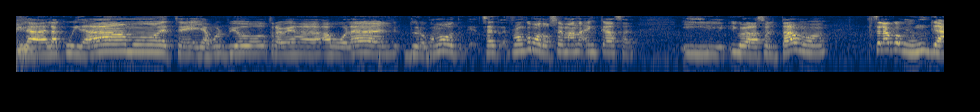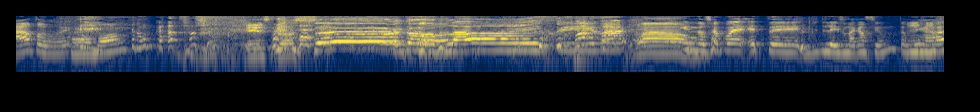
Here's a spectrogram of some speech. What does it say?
Y la, la cuidamos, este, ella volvió otra vez a, a volar, duró como, o sea, fueron como dos semanas en casa y, y la soltamos, se la comió un gato. ¿eh? ¿Cómo? un gato. It's the circle of life. Sí, ¿sabes? Wow. Y entonces pues este, le hice una canción también a,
